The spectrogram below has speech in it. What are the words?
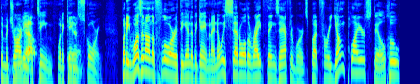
the majority of the team when it came yeah. to scoring. But he wasn't on the floor at the end of the game, and I know he said all the right things afterwards. But for a young player still who,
